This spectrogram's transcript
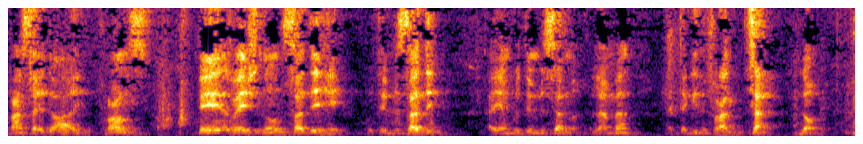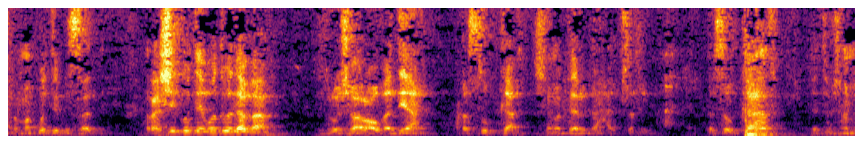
פרנסה ידועה היא, פרנס. פר"ן שדה ה'. כותב בסדה. היום כותבים בסמ"ך. למה? תגיד פרנצה. לא. הרמב"ם כותב בסדה. רש"י כותב אותו דבר. דברו שער עובדיה, פסוק כ', שם הפרק אחד פסחים. פסוק כ', כתוב שם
